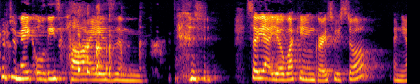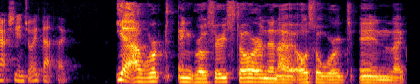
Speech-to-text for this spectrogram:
Have to make all these pies. And so, yeah, you're working in grocery store and you actually enjoyed that though. Yeah, I worked in grocery store and then I also worked in like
